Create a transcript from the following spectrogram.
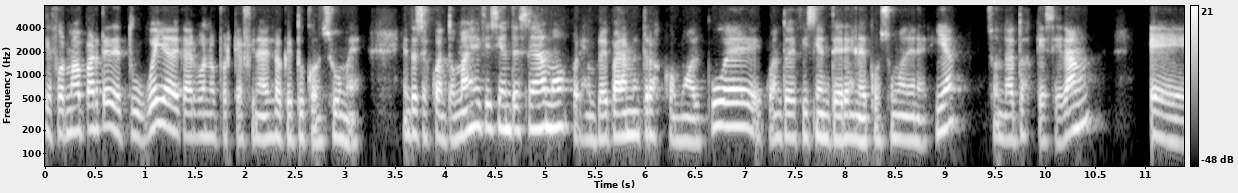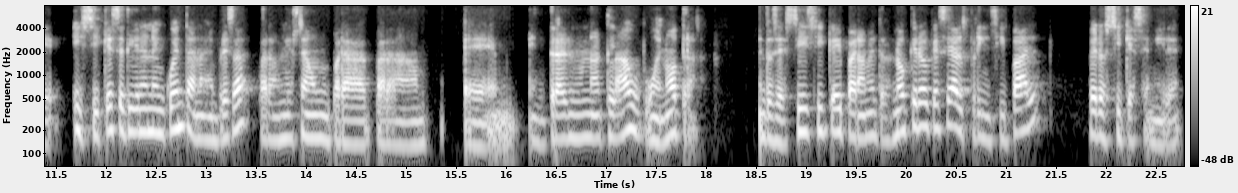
que forma parte de tu huella de carbono porque al final es lo que tú consumes. Entonces, cuanto más eficientes seamos, por ejemplo, hay parámetros como el PUE, cuánto eficiente eres en el consumo de energía, son datos que se dan eh, y sí que se tienen en cuenta en las empresas para unirse a un, para, para eh, entrar en una cloud o en otra. Entonces, sí, sí que hay parámetros. No creo que sea el principal, pero sí que se mide.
